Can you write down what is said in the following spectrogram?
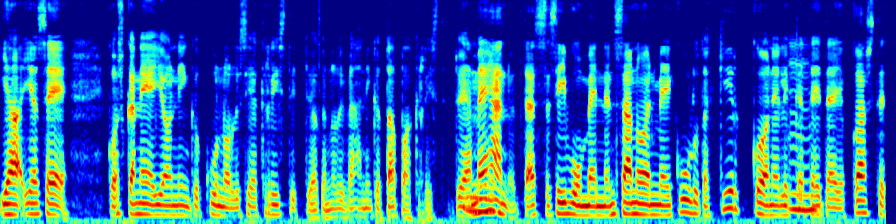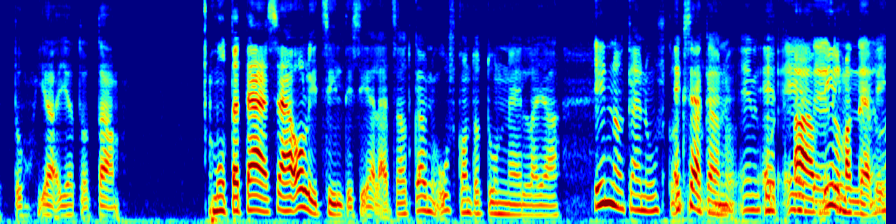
Ja, ja se, koska ne ei ole niin kunnollisia kristittyjä, kun ne oli vähän niin tapakristittyjä. Mm. Mehän tässä sivumennen sanoen, me ei kuuluta kirkkoon, eli mm. teitä ei ole kastettu. Ja, ja tota, mutta tää, sä olit silti siellä, että sä oot käynyt uskontotunneilla ja... En ole käynyt uskontotunneilla. Eikö sä käynyt? En, Et, aa, Vilma, kävi,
